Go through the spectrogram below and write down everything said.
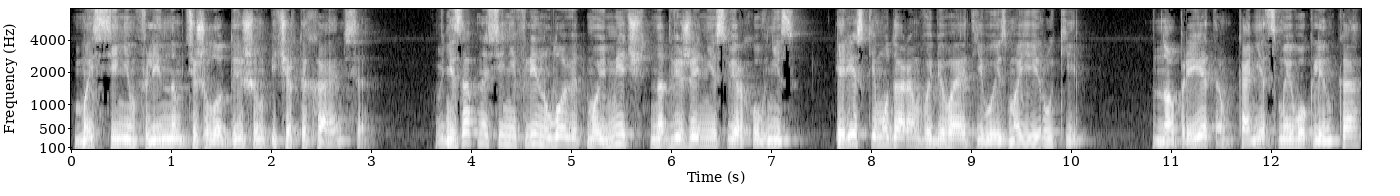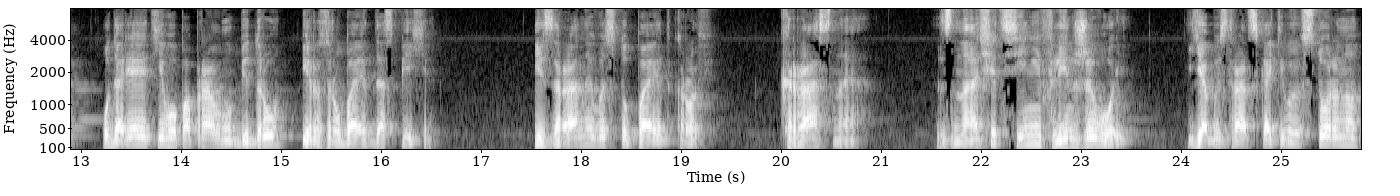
Мы с синим флинном тяжело дышим и чертыхаемся. Внезапно синий флин ловит мой меч на движении сверху вниз и резким ударом выбивает его из моей руки. Но при этом конец моего клинка ударяет его по правому бедру и разрубает доспехи. Из раны выступает кровь. Красная. Значит, синий флин живой – я быстро отскакиваю в сторону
